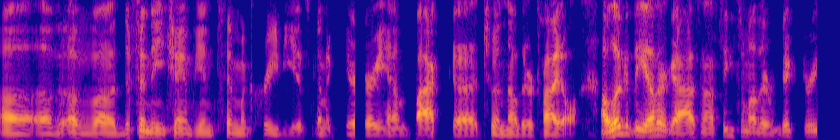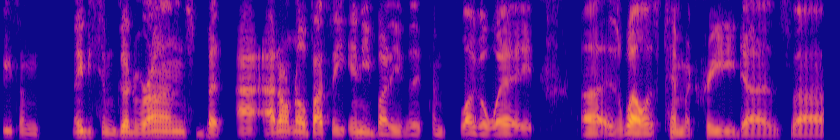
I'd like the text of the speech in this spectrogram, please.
uh, of of uh, defending champion Tim McCreadie is going to carry him back uh, to another title. I look at the other guys and I see some other victories and maybe some good runs, but I, I don't know if I see anybody that can plug away uh, as well as Tim McCreadie does. Uh,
